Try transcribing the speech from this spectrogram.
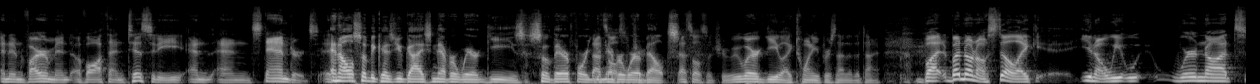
an environment of authenticity and and standards. It- And also because you guys never wear gis, so therefore you never wear true. belts. That's also true. We wear gi like twenty percent of the time, but but no no still like you know we we- we're not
